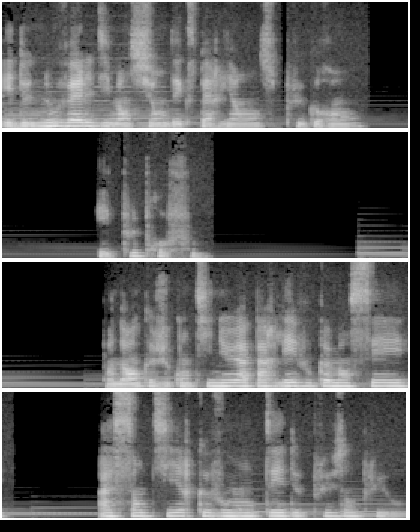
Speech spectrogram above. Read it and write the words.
et de nouvelles dimensions d'expérience plus grands et plus profonds. Pendant que je continue à parler, vous commencez à sentir que vous montez de plus en plus haut,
